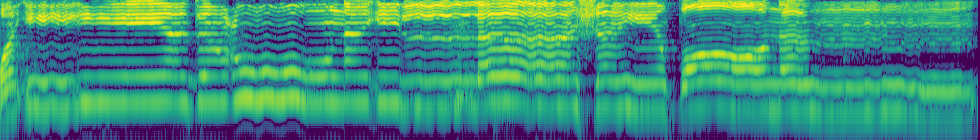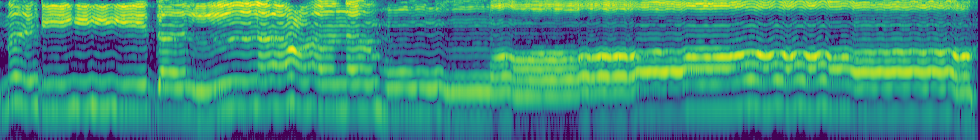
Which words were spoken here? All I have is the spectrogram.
وإن يدعون إلا شيطانا مريدا لعنه الله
